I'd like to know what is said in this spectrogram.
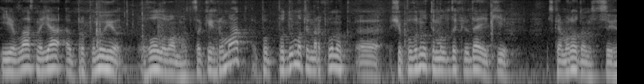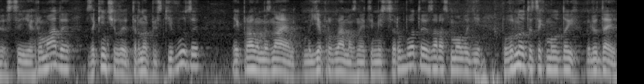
І, власне, я е, пропоную головам таких громад подумати на рахунок, е, щоб повернути молодих людей, які, скажімо, родом з цієї громади, закінчили тернопільські вузи. Як правило, ми знаємо, є проблема знайти місце роботи зараз молоді, повернути цих молодих людей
